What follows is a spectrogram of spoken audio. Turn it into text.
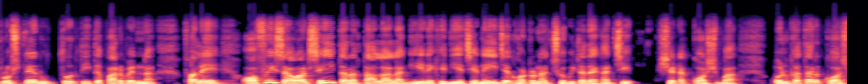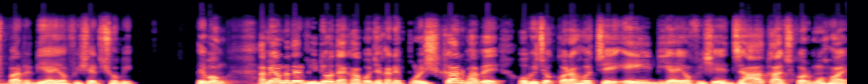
প্রশ্নের উত্তর দিতে পারবেন না। ফলে অফিস আওয়ার্সেই তারা তালা লাগিয়ে রেখে দিয়েছেন। এই যে ঘটনার ছবিটা দেখাচ্ছি, সেটা কসবা, কলকাতার কসবার ডিআই অফিসের ছবি। এবং আমি আপনাদের ভিডিও দেখাবো যেখানে পরিষ্কারভাবে অভিযোগ করা হচ্ছে, এই ডিআই অফিসে যা কাজকর্ম হয়,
